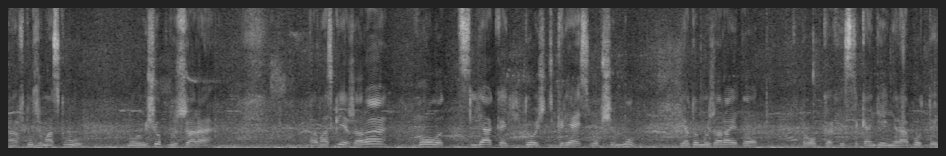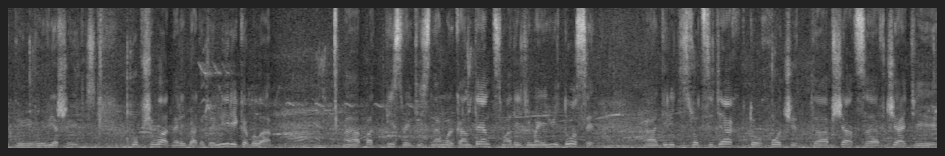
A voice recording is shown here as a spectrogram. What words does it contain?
а, в ту же Москву, ну еще плюс жара. А в Москве жара, холод, слякоть, дождь, грязь, в общем, ну, я думаю, жара это в пробках, если кондей не работает и вы вешаетесь. В общем, ладно, ребята, это лирика была. А, подписывайтесь на мой контент, смотрите мои видосы, делитесь в соцсетях. Кто хочет общаться в чате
